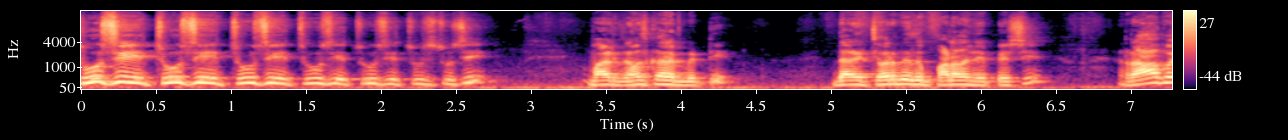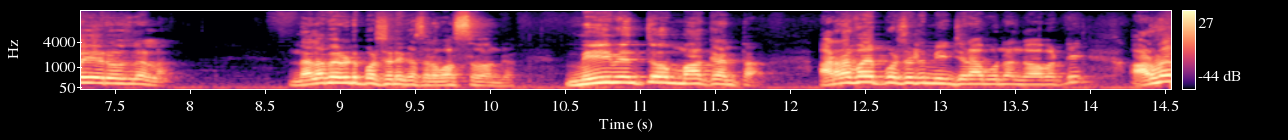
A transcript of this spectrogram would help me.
చూసి చూసి చూసి చూసి చూసి చూసి చూసి వాడికి నమస్కారం పెట్టి దానికి చివరి మీద పడాలని చెప్పేసి రాబోయే రోజులలో నలభై రెండు పర్సెంట్ కదా సార్ వాస్తవంగా. మేమెంతో మాకంత. అరవై పర్సెంట్ మేము జనాభా ఉన్నాం కాబట్టి అరవై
